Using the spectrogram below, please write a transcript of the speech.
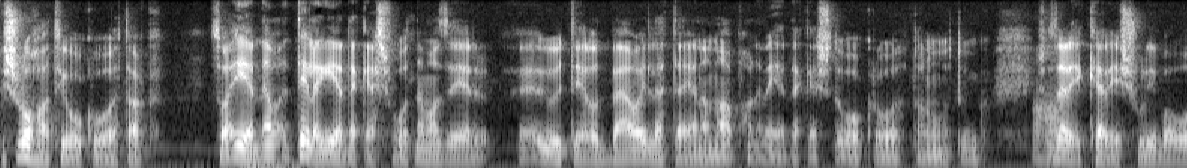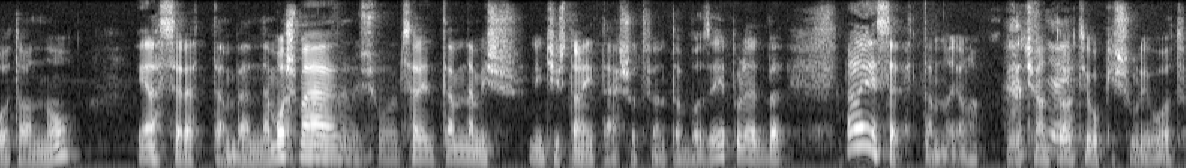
és rohadt jók voltak. Szóval ér, nem, tényleg érdekes volt, nem azért ültél ott be, hogy leteljen a nap, hanem érdekes dolgokról tanultunk. Aha. És az elég kevés suliba volt annó. Én ezt szerettem benne. Most hát, már nem is volt. szerintem nem is, nincs is tanításod fönt abba az épületbe. Hát én szerettem nagyon a Pécsantalt, hát, jó kis suli volt.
